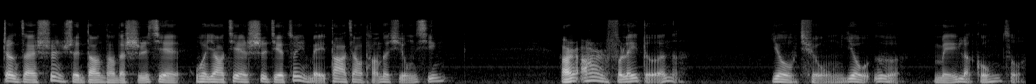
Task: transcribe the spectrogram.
正在顺顺当当的实现我要建世界最美大教堂的雄心。而阿尔弗雷德呢，又穷又饿，没了工作，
